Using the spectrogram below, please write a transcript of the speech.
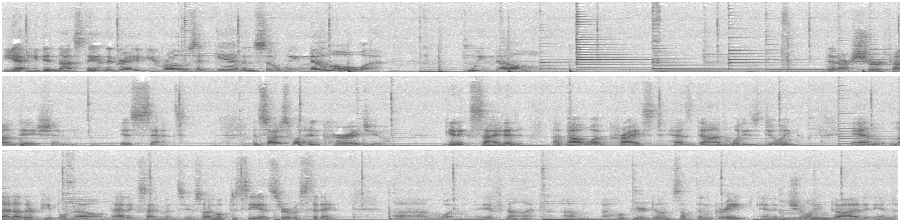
Yet he did not stay in the grave. He rose again. And so we know, we know that our sure foundation is set. And so I just want to encourage you get excited about what Christ has done, what he's doing, and let other people know that excitement too. So I hope to see you at service today. Um, what, if not, um, I hope you're doing something great and enjoying God in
